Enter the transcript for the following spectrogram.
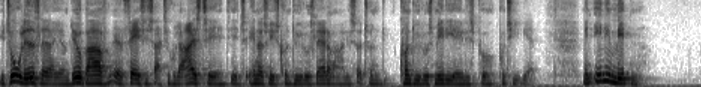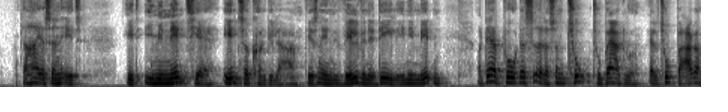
De to ledflader, jamen, det er jo bare øh, fasis articularis til et henholdsvis condylus lateralis og condylus medialis på, på tibia. Men inde i midten, der har jeg sådan et, et eminentia intercondylar. Det er sådan en vælvende del inde i midten. Og derpå, der sidder der sådan to tuberkler, eller to bakker.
